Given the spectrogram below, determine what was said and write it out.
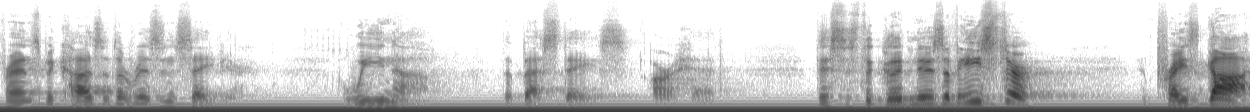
Friends, because of the risen Savior, we know the best days are ahead. This is the good news of Easter. And praise God,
